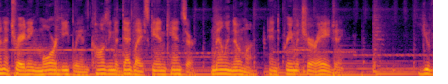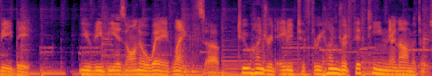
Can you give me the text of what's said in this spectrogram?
penetrating more deeply and causing a deadly skin cancer, melanoma, and premature aging. UVB UVB is on a wavelengths of 280 to 315 nanometers.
